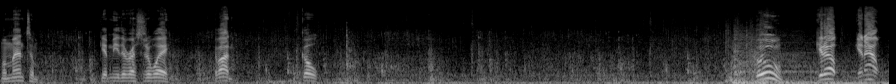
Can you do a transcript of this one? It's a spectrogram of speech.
Momentum. Get me the rest of the way. Come on. Go. Boom. Get up. Get out.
